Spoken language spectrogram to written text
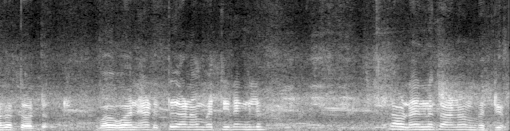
അകത്തോട്ട്. ഭഗവാനെ അടുത്ത് കാണാൻ പറ്റിയില്ലെങ്കിലും അവിടെ നിന്ന് കാണാൻ പറ്റും.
